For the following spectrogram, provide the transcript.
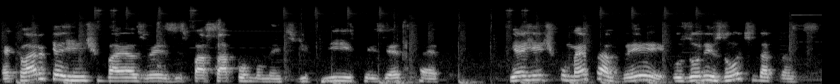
É claro que a gente vai, às vezes, passar por momentos difíceis e etc. E a gente começa a ver os horizontes da transição.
